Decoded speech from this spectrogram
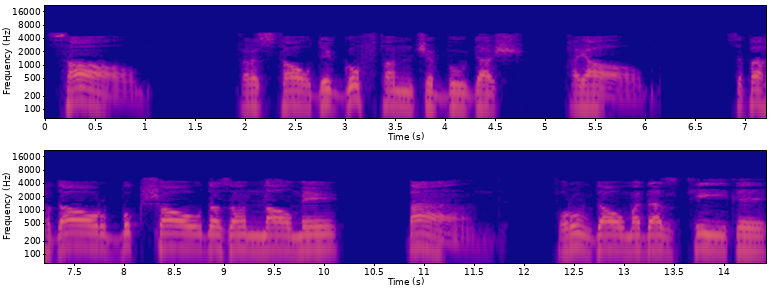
سام. فرستاده گفتان چه بودش پیام. سپهدار بکشاد از آن نامه بند. فرود آمد از تیغ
